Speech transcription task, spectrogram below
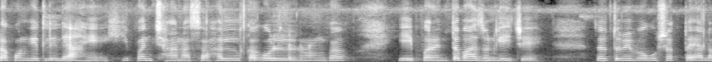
टाकून घेतलेली आहे. ही पण छान असा हलका गोल्डन रंग येईपर्यंत भाजून घ्यायचे. तर तुम्ही बघू शकता याला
